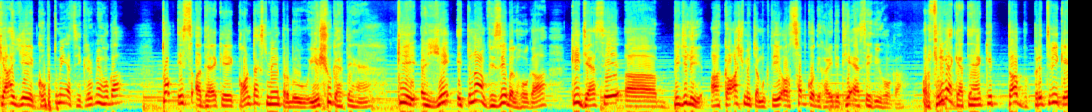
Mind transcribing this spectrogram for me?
क्या ये गुप्त में या सीक्रेट में होगा? तो इस अध्याय के कॉन्टेक्स्ट में प्रभु यीशु कहते हैं कि ये इतना विजिबल होगा कि जैसे बिजली आकाश में चमकती और सबको दिखाई देती है, ऐसे ही होगा। और फिर वह कहते हैं कि तब पृथ्वी के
